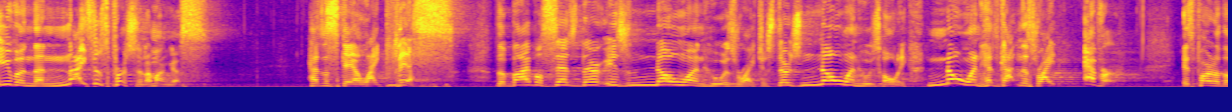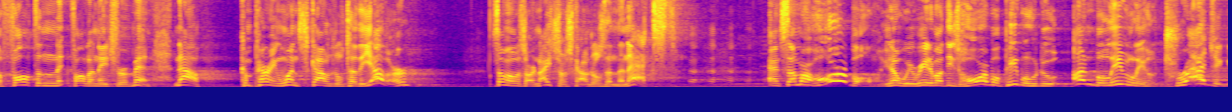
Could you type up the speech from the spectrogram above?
Even the nicest person among us has a scale like this. The Bible says there is no one who is righteous. There's no one who's holy. No one has gotten this right ever. It's part of the fault and fallen nature of men. Now, comparing one scoundrel to the other, some of us are nicer scoundrels than the next. And some are horrible. You know, we read about these horrible people who do unbelievably tragic,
